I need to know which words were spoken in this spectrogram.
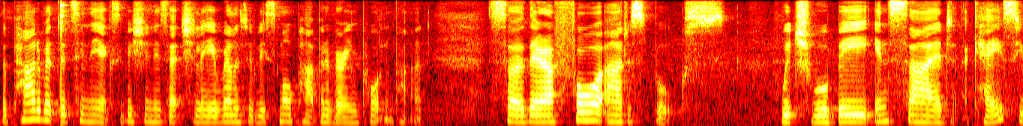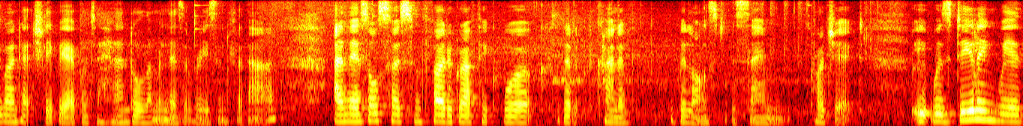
the part of it that's in the exhibition is actually a relatively small part, but a very important part. So there are four artist books, which will be inside a case. You won't actually be able to handle them, and there's a reason for that. And there's also some photographic work that kind of belongs to the same project. It was dealing with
